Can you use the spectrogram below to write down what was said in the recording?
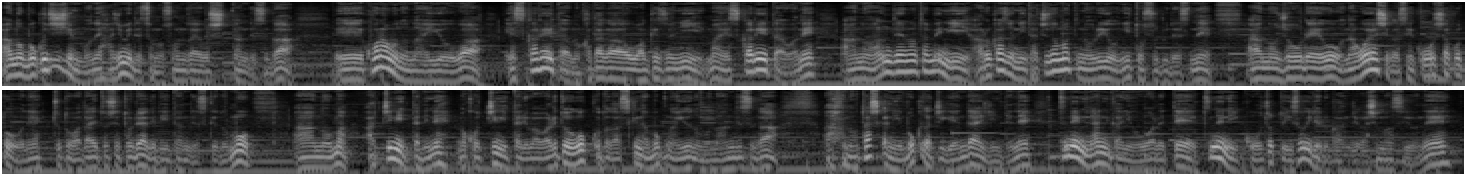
あの僕自身もね初めてその存在を知ったんですがえー、コラムの内容はエスカレーターの片側を分けずに、まあ、エスカレーターはねあの安全のために歩かずに立ち止まって乗るようにとするですねあの条例を名古屋市が施行したことをねちょっと話題として取り上げていたんですけどもあの、まあ、あっちに行ったりね、まあ、こっちに行ったりは割と動くことが好きな僕が言うのもなんですがあの確かに僕たち現代人ってね常に何かに追われて常にこうちょっと急いでる感じがしますよね。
